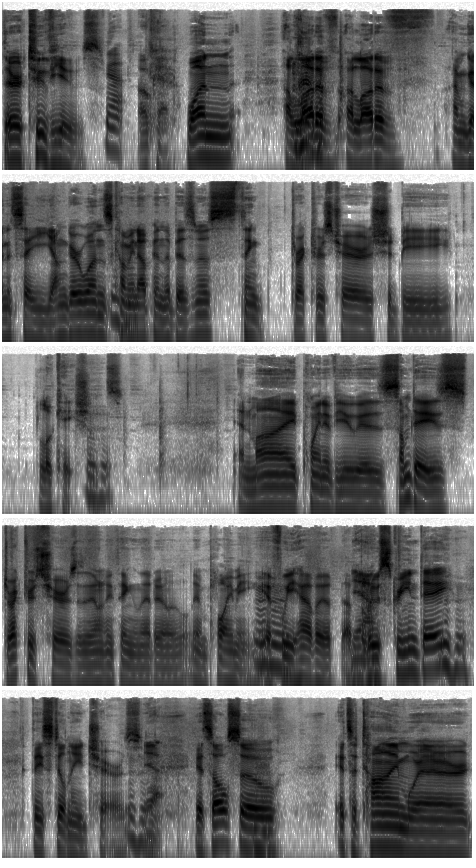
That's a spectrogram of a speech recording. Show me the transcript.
There are two views. yeah. Okay. One, a lot of a lot of I'm going to say younger ones mm-hmm. coming up in the business think directors' chairs should be locations. Mm-hmm. And my point of view is some days directors' chairs are the only thing that'll employ me. If mm-hmm. we have a, a Yeah. blue screen day, they still need chairs. Yeah. It's also it's a time where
